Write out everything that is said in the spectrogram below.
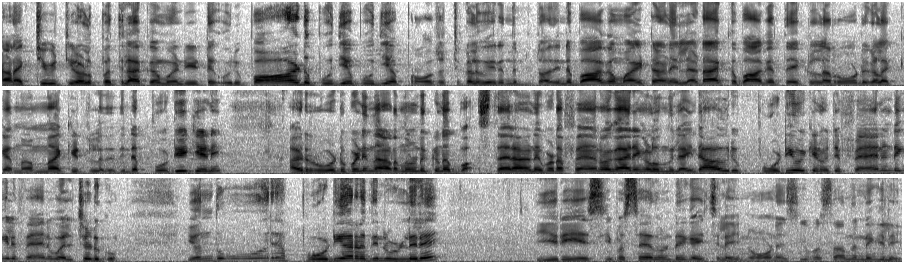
കണക്ടിവിറ്റി എളുപ്പത്തിലാക്കാൻ വേണ്ടിയിട്ട് ഒരുപാട് പുതിയ പുതിയ പ്രോജക്റ്റുകൾ വരുന്നുണ്ട്. അതിന്റെ ഭാഗമായിട്ടാണ് ലഡാക്ക് ഭാഗത്തേക്കുള്ള റോഡുകളൊക്കെ നന്നാക്കിയിട്ടുള്ളത്. ഇതിന്റെ പൊടിയൊക്കെയാണ് ആ ഒരു റോഡ് പണി നടന്നുകൊണ്ടിരിക്കുന്ന ബ- സ്ഥലമാണ്. ഇവിടെ ഫാനോ കാര്യങ്ങളൊന്നുമില്ല. അതിന്റെ ആ ഒരു പൊടി നോക്കിയാണ് മറ്റേ ഫാൻ ഉണ്ടെങ്കിൽ ഫാൻ വലിച്ചെടുക്കും. എന്തോരം പൊടിയാറ് ഇതിന്റെ ഉള്ളിൽ ഈ ഒരു എ സി ബസ് ആയതുകൊണ്ട് കഴിച്ചില്ലേ? നോൺ എ സി ബസ് ആണെന്നുണ്ടെങ്കിൽ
